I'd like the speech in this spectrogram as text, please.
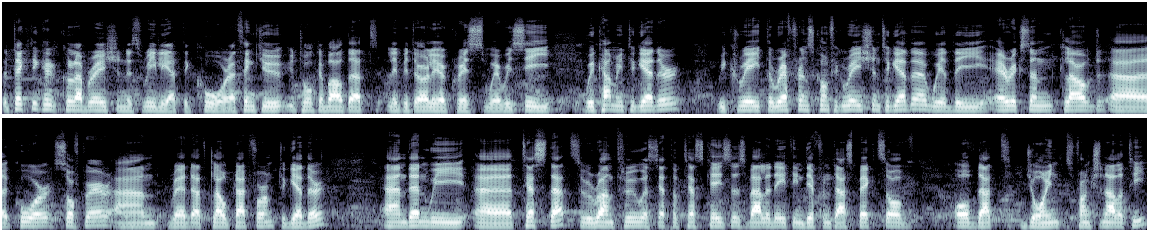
the technical collaboration is really at the core. I think you, you talked about that a little bit earlier, Chris, where we see we're coming together we create the reference configuration together with the Ericsson Cloud uh, Core software and Red Hat Cloud Platform together. And then we uh, test that. So we run through a set of test cases validating different aspects of, of that joint functionality.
